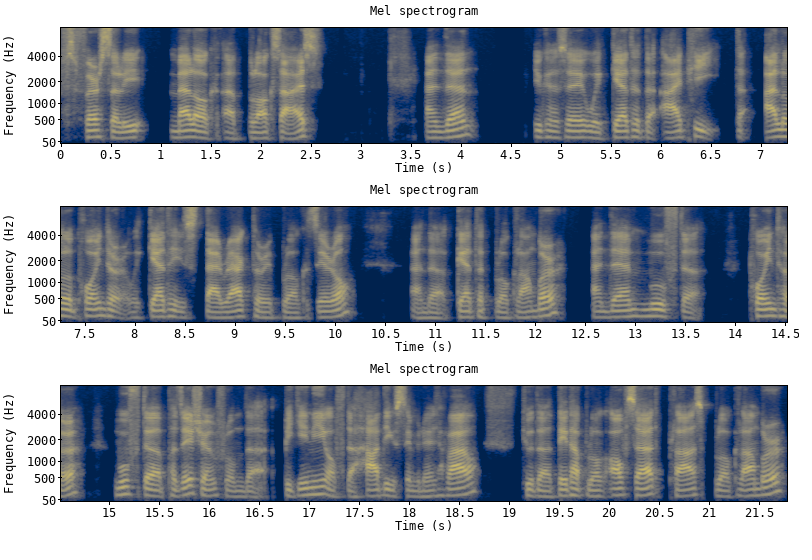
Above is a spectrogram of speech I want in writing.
firstly malloc a block size. And then you can say we get the IP, the inode pointer, we get is directory block zero and uh, get the block number and then move the pointer, move the position from the beginning of the hard disk simulation file to the data block offset plus block number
